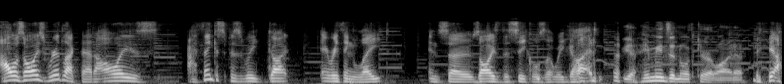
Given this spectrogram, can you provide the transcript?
I was always weird like that. I always, I think it's because we got everything late. And so it was always the sequels that we got. Yeah. He means in North Carolina. yeah.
